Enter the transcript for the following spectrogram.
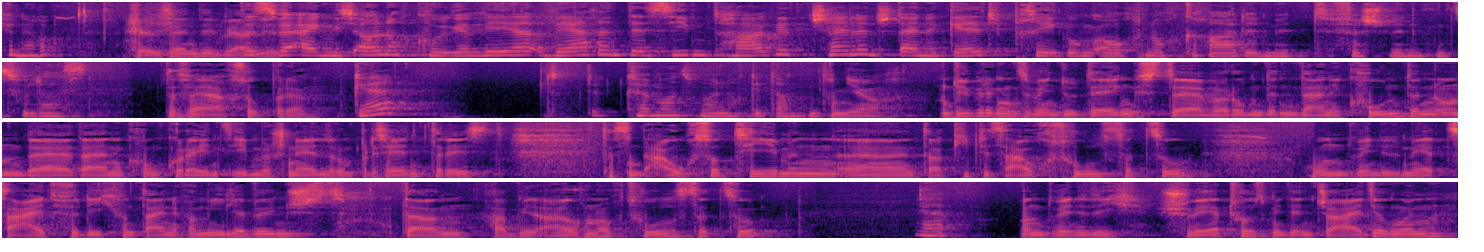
Genau. Geldhandy wäre Das wäre eigentlich auch noch cool. Während der Sieben-Tage-Challenge deine Geldprägung auch noch gerade mit verschwinden zu lassen. Das wäre auch super, ja. Gell? Da können wir uns mal noch Gedanken machen. Ja. Und übrigens, wenn du denkst, äh, warum denn deine Kunden und äh, deine Konkurrenz immer schneller und präsenter ist, das sind auch so Themen, äh, da gibt es auch Tools dazu. Und wenn du mehr Zeit für dich und deine Familie wünschst, dann haben wir auch noch Tools dazu. Ja. Und wenn du dich schwer tust mit Entscheidungen,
